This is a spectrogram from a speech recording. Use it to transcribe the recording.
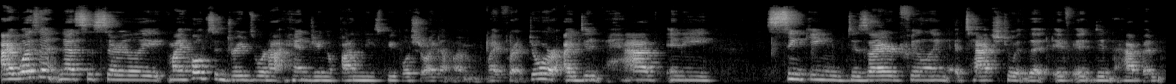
I wasn't necessarily, my hopes and dreams were not hinging upon these people showing up on my front door. I didn't have any sinking, desired feeling attached to it that if it didn't happen,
